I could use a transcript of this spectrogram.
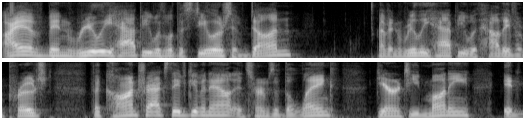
I have been really happy with what the Steelers have done. I've been really happy with how they've approached the contracts they've given out in terms of the length, guaranteed money. It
